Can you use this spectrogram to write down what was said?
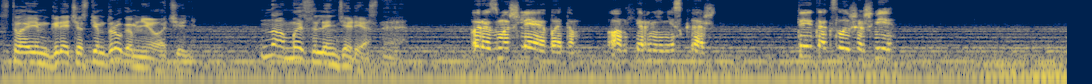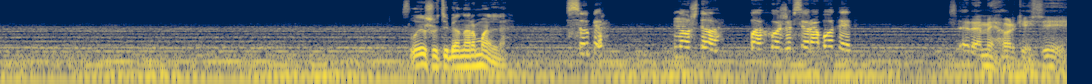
С твоим греческим другом не очень. Но мысль интересная. Поразмышляй об этом. Он херни не скажет. Ты как слышишь, Ви? Слышу тебя нормально. Супер. Ну что, похоже, все работает. Que sí.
